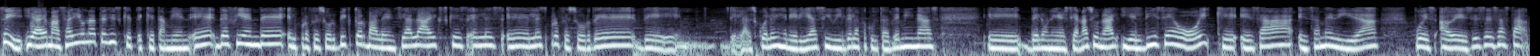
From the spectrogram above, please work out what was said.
Sí, y además hay una tesis que, que también eh, defiende el profesor Víctor Valencia Likes, que es él, es él es profesor de, de, la Escuela de Ingeniería Civil de la Facultad de Minas eh, de la Universidad Nacional, y él dice hoy que esa, esa medida, pues a veces es hasta,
